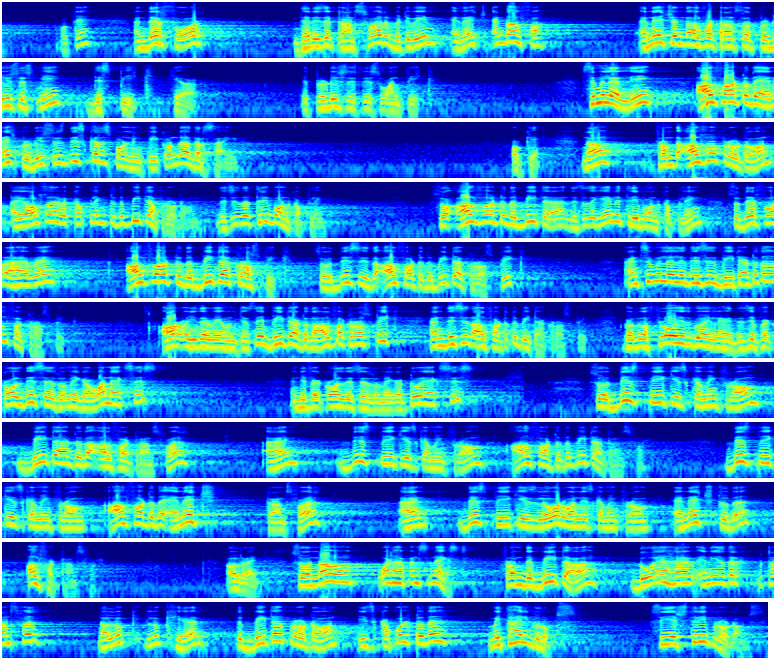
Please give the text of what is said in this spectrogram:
ok and therefore there is a transfer between NH and alpha. NH and alpha transfer produces me this peak here it produces this one peak. Similarly alpha to the NH produces this corresponding peak on the other side. Okay. Now from the alpha proton I also have a coupling to the beta proton this is a 3 bond coupling. So alpha to the beta this is again a 3 bond coupling. So therefore I have a alpha to the beta cross peak. So this is the alpha to the beta cross peak and similarly this is beta to the alpha cross peak or either way one can say beta to the alpha cross peak and this is alpha to the beta cross peak because the flow is going like this. If I call this as omega 1 axis and if I call this as omega 2 axis. So this peak is coming from beta to the alpha transfer and this peak is coming from alpha to the beta transfer. This peak is coming from alpha to the NH transfer and this peak is lower one is coming from NH to the alpha transfer alright. So now what happens next from the beta do I have any other transfer? Now look, look here the beta proton is coupled to the methyl groups CH3 protons.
